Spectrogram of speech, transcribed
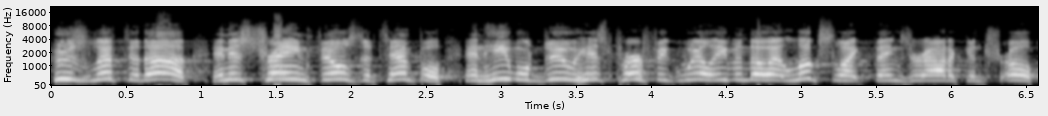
who's lifted up, and his train fills the temple, and he will do his perfect will, even though it looks like things are out of control.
